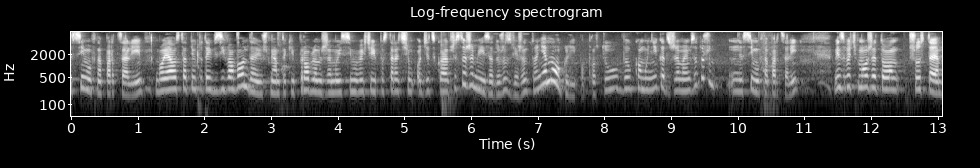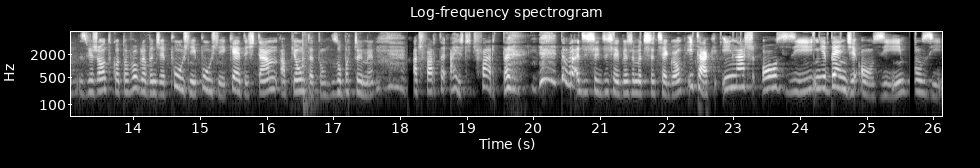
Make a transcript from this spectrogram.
simów na parceli, bo ja ostatnio tutaj w Ziwabondę już miałam taki problem, że moi simowie chcieli postarać się o dziecko, ale przez to, że mieli za dużo zwierząt, to nie mogli. Po prostu był komunikat, że mają za dużo mm, simów na parceli, więc być może to szóste zwierzątko to w ogóle będzie później, później, kiedyś tam, a piąte to zobaczymy. A czwarte, a jeszcze czwarte. Dobra, dzisiaj, dzisiaj bierzemy trzeciego. I tak, i nasz Ozzy nie będzie Ozzy. Ozzy.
